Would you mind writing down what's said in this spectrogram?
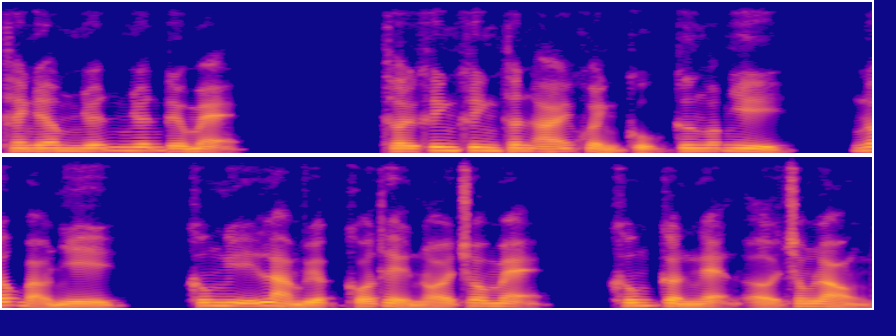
thanh âm nhuyễn nhuyễn kêu mẹ. Thời khinh khinh thân ái khoảnh cục cưng ngốc nhi, ngốc bảo nhi, không nghĩ làm việc có thể nói cho mẹ, không cần nghẹn ở trong lòng,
